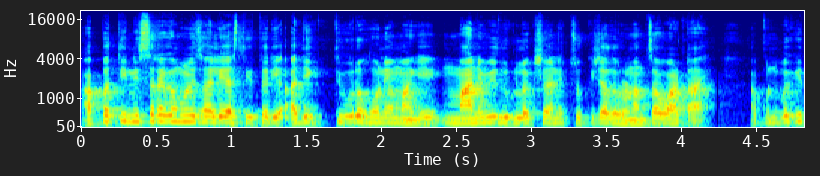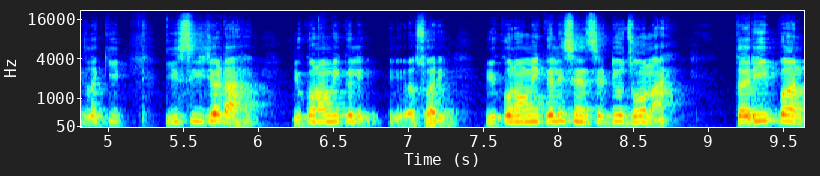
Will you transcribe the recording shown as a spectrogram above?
आपत्ती निसर्गामुळे झाली असली तरी अधिक तीव्र होण्यामागे मानवी दुर्लक्ष आणि चुकीच्या धोरणांचा वाटा आहे. आपण बघितलं की ई सी जेड आहे economically sorry economically sensitive zone आहे. तरी पण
